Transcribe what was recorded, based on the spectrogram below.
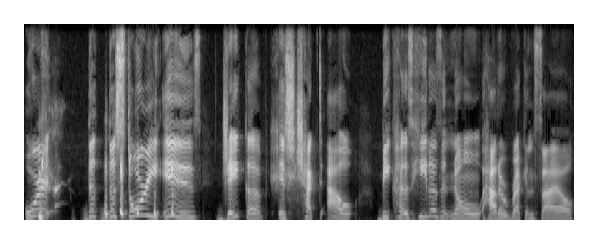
or the the story is Jacob is checked out because he doesn't know how to reconcile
